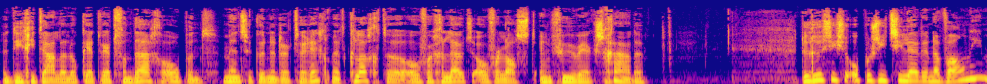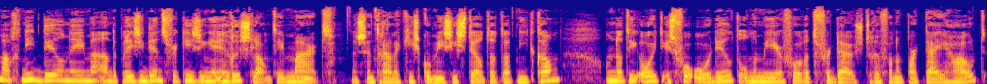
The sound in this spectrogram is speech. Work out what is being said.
Het digitale loket werd vandaag geopend. Mensen kunnen er terecht met klachten over geluidsoverlast en vuurwerkschade. De Russische oppositieleider Navalny mag niet deelnemen aan de presidentsverkiezingen in Rusland in maart. De Centrale Kiescommissie stelt dat dat niet kan, omdat hij ooit is veroordeeld onder meer voor het verduisteren van een partijhout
